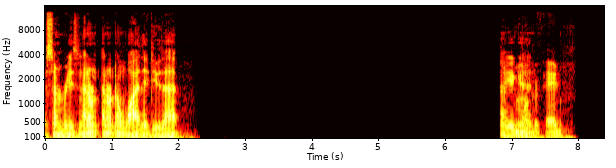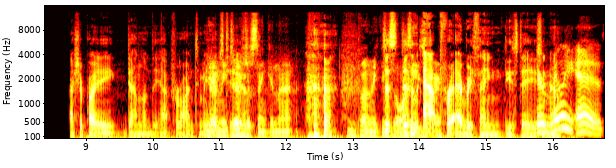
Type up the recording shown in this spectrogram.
for some reason. I don't I don't know why they do that. Oh, you're I'm more good. prepared. I should probably download the app for Rotten Tomatoes. yeah, Tomatoes me too. too. I was just thinking that. Probably make things Just- a lot there's an easier. app for everything these days. There you know? really is.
